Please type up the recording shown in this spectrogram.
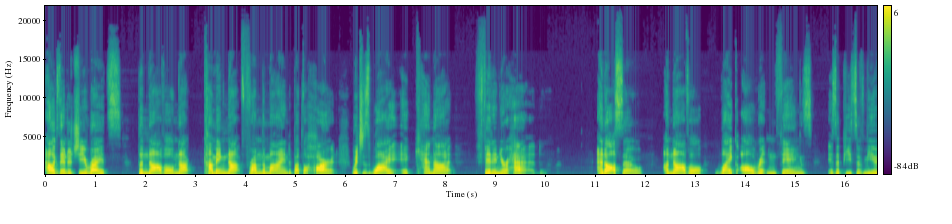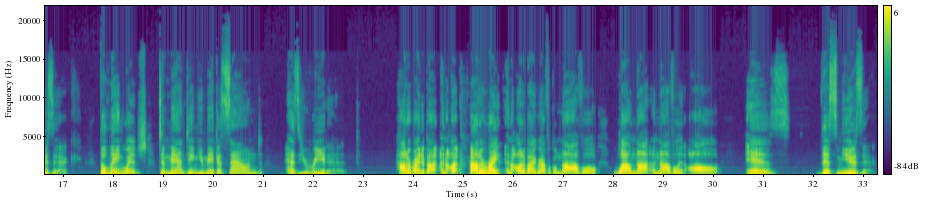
Alexander Chee writes, the novel not coming not from the mind but the heart, which is why it cannot fit in your head. And also, a novel, like all written things, is a piece of music. The language demanding you make a sound as you read it. How to write about an how to write an autobiographical novel while not a novel at all, is this music.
